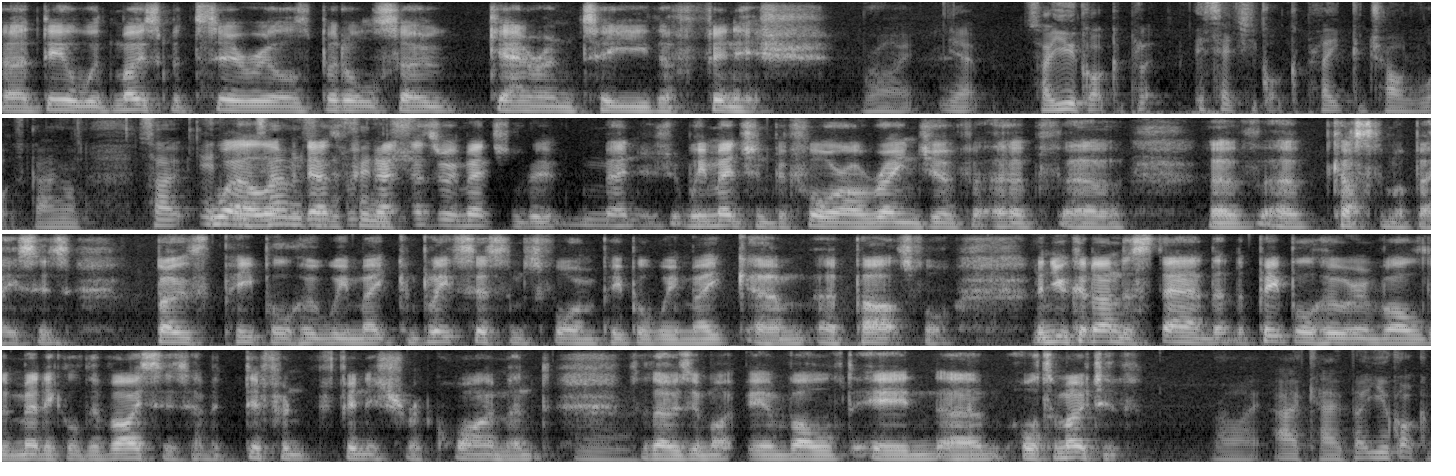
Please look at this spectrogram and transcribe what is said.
uh, deal with most materials, but also guarantee the finish. Right. Yep. So you've got essentially got complete control of what's going on. So in, well, in terms of the finish, as we mentioned, we mentioned before our range of of, uh, of uh, customer bases, both people who we make complete systems for and people we make um, uh, parts for. And you could understand that the people who are involved in medical devices have a different finish requirement mm. to those who might be involved in um, automotive. Right. Okay. But you've got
